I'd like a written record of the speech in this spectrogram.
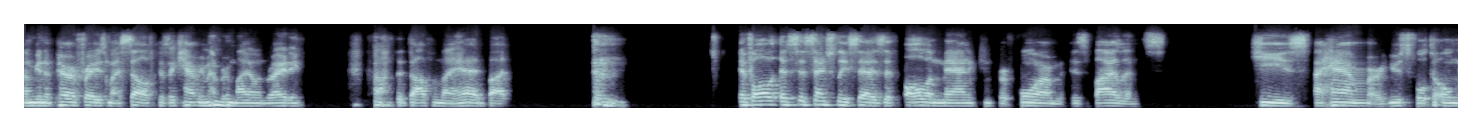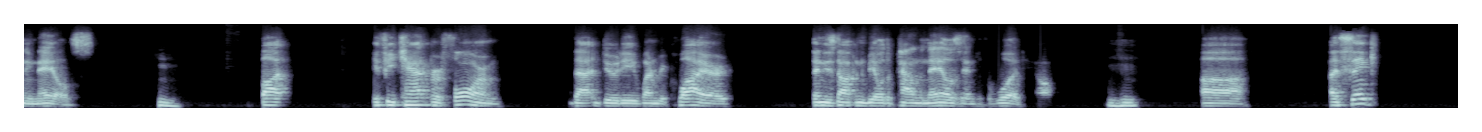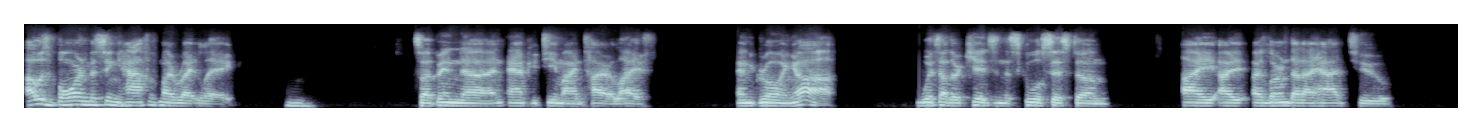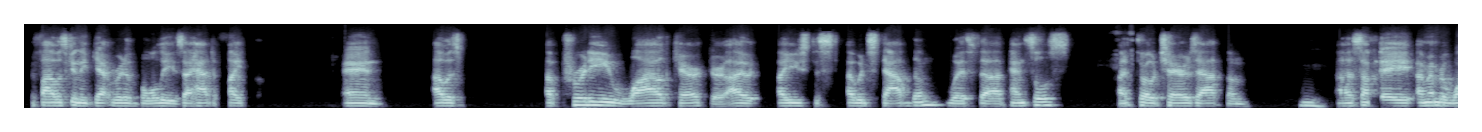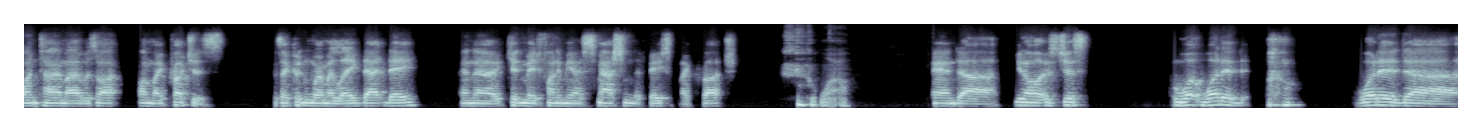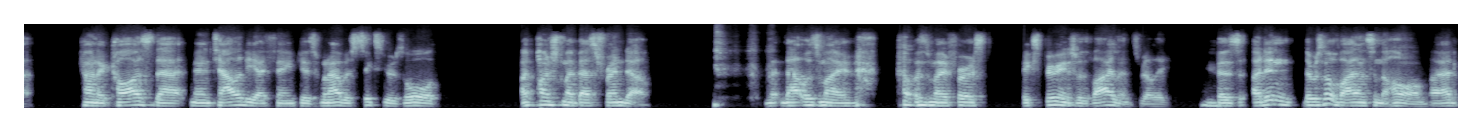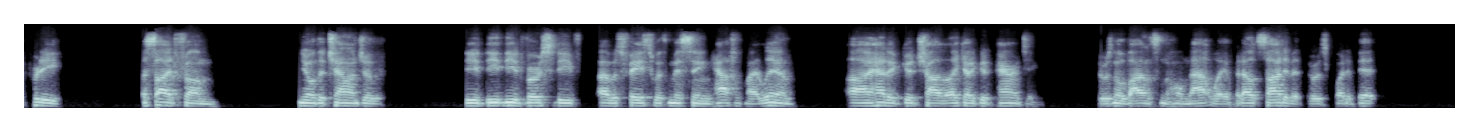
I'm going to paraphrase myself because I can't remember my own writing off the top of my head. But if all it essentially says, if all a man can perform is violence, he's a hammer useful to only nails. Hmm. But if he can't perform that duty when required, then he's not going to be able to pound the nails into the wood. Mm-hmm. Uh, I think I was born missing half of my right leg. Hmm. So I've been uh, an amputee my entire life. And growing up with other kids in the school system, I, I, I learned that I had to, if I was going to get rid of bullies, I had to fight them. And I was a pretty wild character. I, I used to, I would stab them with uh, pencils. I'd throw chairs at them. Hmm. Uh, someday, I remember one time I was on, on my crutches because I couldn't wear my leg that day. And a kid made fun of me. I smashed him in the face with my crutch. wow. And, uh, you know, it was just what, what did, what had, uh, kind of caused that mentality, I think, is when I was six years old, I punched my best friend out. that, was my, that was my first experience with violence, really. Because I didn't, there was no violence in the home. I had a pretty, aside from, you know, the challenge of the, the, the adversity I was faced with missing half of my limb, I had a good child, like I had good parenting. There was no violence in the home that way, but outside of it, there was quite a bit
